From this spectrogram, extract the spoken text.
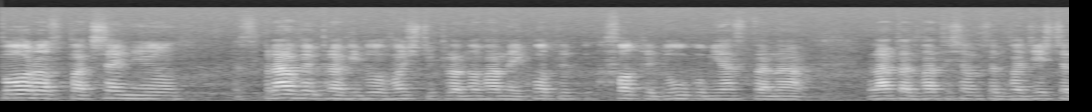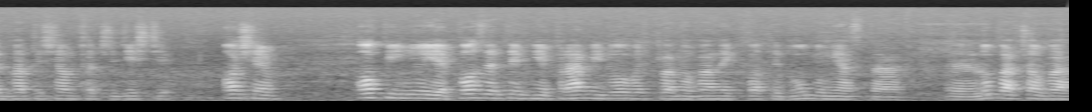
po rozpatrzeniu sprawy prawidłowości planowanej kwoty, kwoty długu miasta na lata 2020-2038 opiniuje pozytywnie prawidłowość planowanej kwoty długu miasta Lubaczowa.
